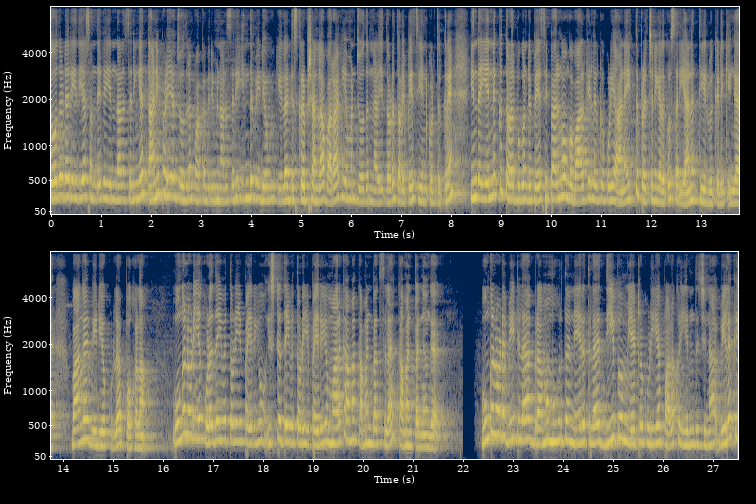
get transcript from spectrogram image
ஜோதிட ரீதியாக சந்தேகம் இருந்தாலும் சரிங்க. தனிப்படையாக ஜோதிடம் பார்க்க விரும்பினாலும் சரி இந்த வீடியோவுக்கு கீழே டிஸ்கிரிப்ஷனில் வராகியம்மன் ஜோதிட நிலையத்தோட தொலைபேசி எண் கொடுத்துருக்குறேன். இந்த எண்ணுக்கு தொடர்பு கொண்டு பேசி பாருங்கள் உங்கள் வாழ்க்கையில் இருக்கக்கூடிய அனைத்து பிரச்சனை பிரச்சனைகளுக்கும் சரியான தீர்வு கிடைக்குங்க. வாங்க வீடியோக்குள்ளே போகலாம். உங்களுடைய குலதெய்வத்துடைய பெயரையும் இஷ்ட தெய்வத்துடைய பெயரையும் மறக்காமல் கமெண்ட் பாக்ஸில் கமெண்ட் பண்ணுங்க. உங்களோட வீட்டில் பிரம்ம முகூர்த்த நேரத்தில் தீபம் ஏற்றக்கூடிய பழக்கம் இருந்துச்சுன்னா விளக்கு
